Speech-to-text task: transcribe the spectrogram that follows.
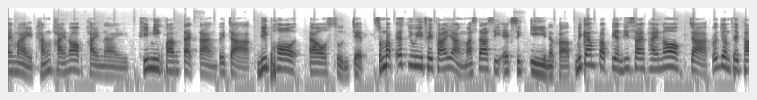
น์ใหม่ทั้งภายนอกภายใน ที่มีความแตกต่างไปจาก d e p o L07 สำหรับ SUV ไฟฟ้าอย่าง Mazda CX-6e นะครับ มีการปรับเปลี่ยนดีไซน์ภายนอกจากรถยนต์ไฟฟ้า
